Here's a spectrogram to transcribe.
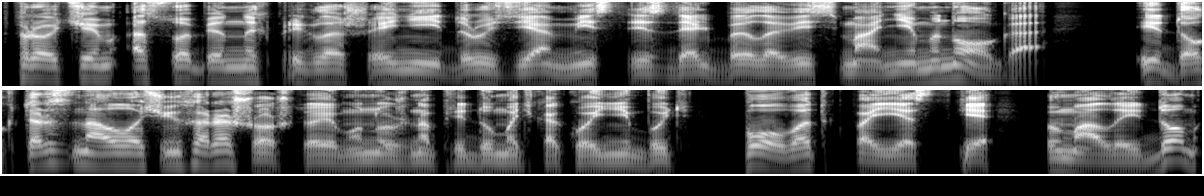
Впрочем, особенных приглашений друзьям мистрис Дель было весьма немного, и доктор знал очень хорошо, что ему нужно придумать какой-нибудь повод к поездке в малый дом,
